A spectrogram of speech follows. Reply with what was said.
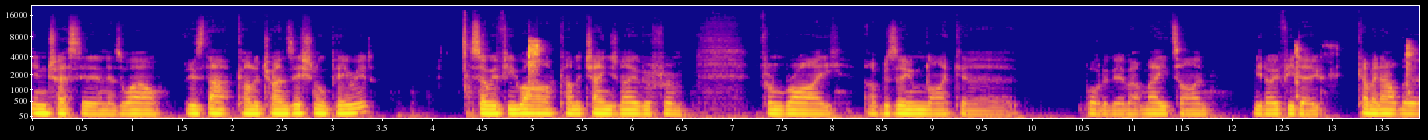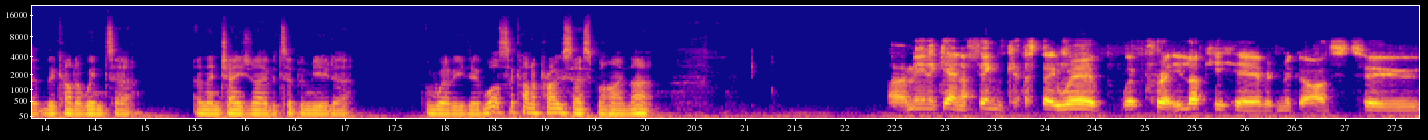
interested in as well is that kind of transitional period. So if you are kind of changing over from from rye, I presume like uh, what would it be about May time? You know, if you do coming out the the kind of winter and then changing over to Bermuda and whatever you do, what's the kind of process behind that? I mean, again, I think I say we're we're pretty lucky here in regards to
